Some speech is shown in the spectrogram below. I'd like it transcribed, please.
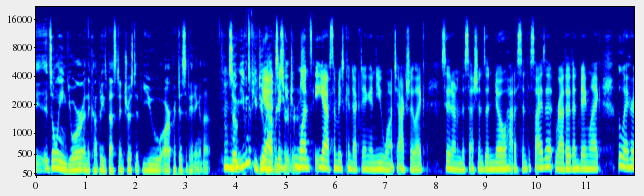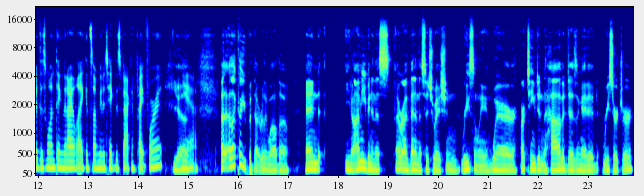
it's only in your and the company's best interest if you are participating in that. Mm-hmm. So even if you do yeah, have researchers, once yeah, if somebody's conducting and you want to actually like sit down in the sessions and know how to synthesize it, rather than being like, "Oh, I heard this one thing that I like, and so I'm going to take this back and fight for it." Yeah, yeah. I, I like how you put that really well, though, and you know, I'm even in this, or I've been in this situation recently where our team didn't have a designated researcher.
